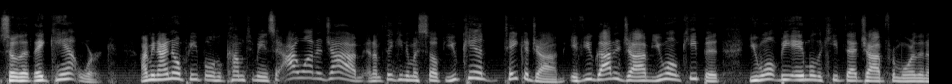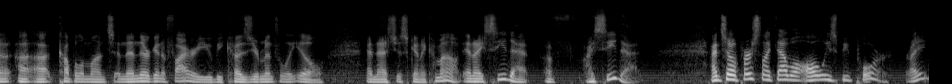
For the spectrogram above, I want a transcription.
so that they can't work. I mean, I know people who come to me and say, I want a job. And I'm thinking to myself, you can't take a job. If you got a job, you won't keep it. You won't be able to keep that job for more than a, a, a couple of months. And then they're going to fire you because you're mentally ill. And that's just going to come out. And I see that. I see that. And so a person like that will always be poor, right?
